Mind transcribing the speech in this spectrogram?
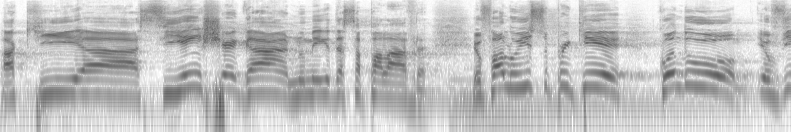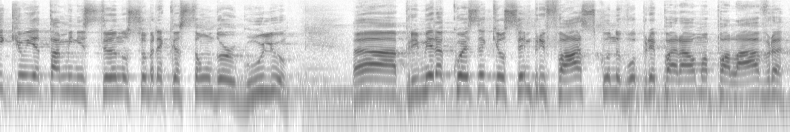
aqui a se enxergar no meio dessa palavra. Eu falo isso porque quando eu vi que eu ia estar ministrando sobre a questão do orgulho, a primeira coisa que eu sempre faço quando eu vou preparar uma palavra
